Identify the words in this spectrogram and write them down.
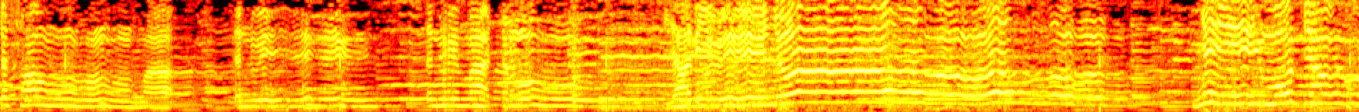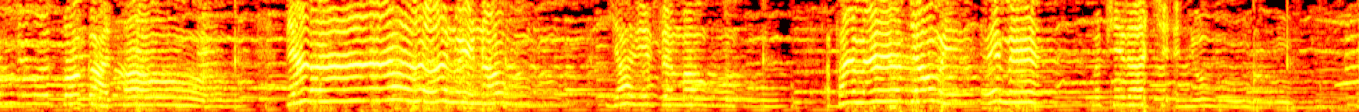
တဆောင်မှတနွေတနွေမှတမိုးရာဒီရညိုညိမိုးပြောင်းသောကဆောင်ပြန်လာလွေနောင်ရာဒီစမောင်းအဖမ်းမပြောင်းဝင်အိမ်မဲမဖြေတာချစ်အညို့ビ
